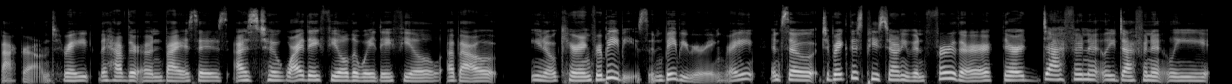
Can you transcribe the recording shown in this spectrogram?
background, right? They have their own biases as to why they feel the way they feel about you know, caring for babies and baby rearing, right? And so to break this piece down even further, there are definitely, definitely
